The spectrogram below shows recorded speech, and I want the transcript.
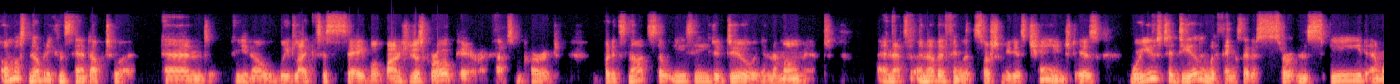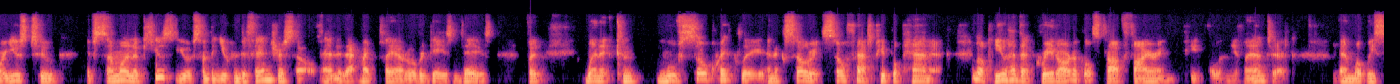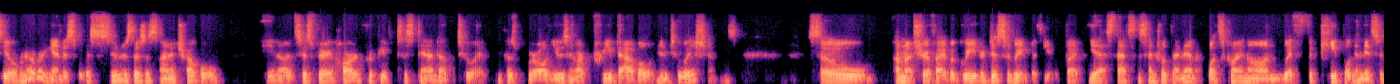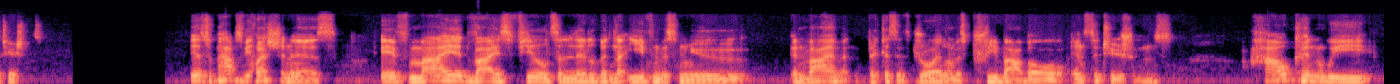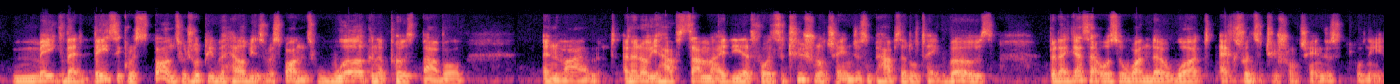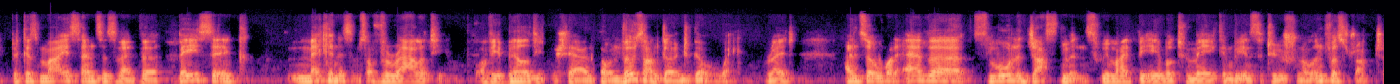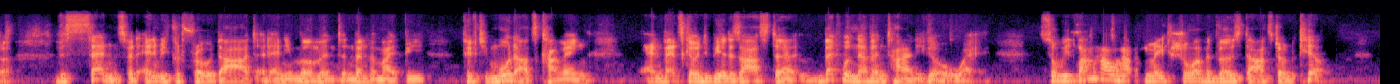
almost nobody can stand up to it. And you know, we'd like to say, well, why don't you just grow a pair and have some courage? But it's not so easy to do in the moment. And that's another thing that social media has changed is we're used to dealing with things at a certain speed and we're used to if someone accuses you of something you can defend yourself and that might play out over days and days. But when it can move so quickly and accelerate so fast people panic. Look you had that great article stop firing people in the atlantic. And what we see over and over again is as soon as there's a sign of trouble you know it's just very hard for people to stand up to it because we're all using our pre-babel intuitions so I'm not sure if I've agreed or disagreed with you, but yes, that's the central dynamic. What's going on with the people in the institutions? Yeah, so perhaps the question is if my advice feels a little bit naive in this new environment because it's drawing on this pre Babel institutions, how can we make that basic response, which would be the healthiest response, work in a post Babel environment? And I know you have some ideas for institutional changes, and perhaps it'll take those. But I guess I also wonder what extra institutional changes it will need, because my sense is that the basic mechanisms of virality, of the ability to share and so on, those aren't going to go away, right? And so, whatever small adjustments we might be able to make in the institutional infrastructure, the sense that anybody could throw a dart at any moment and then there might be 50 more darts coming, and that's going to be a disaster, that will never entirely go away. So we somehow have to make sure that those darts don't kill.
